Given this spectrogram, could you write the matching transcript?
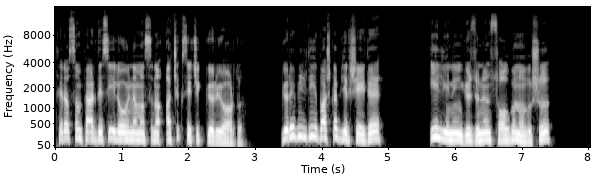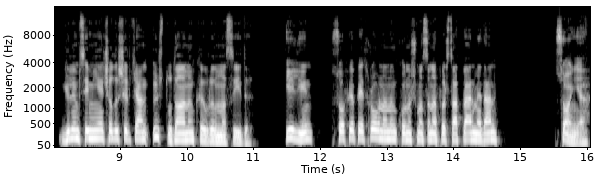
terasın perdesiyle oynamasını açık seçik görüyordu. Görebildiği başka bir şey de, İlyi'nin yüzünün solgun oluşu, gülümsemeye çalışırken üst dudağının kıvrılmasıydı. İlyin, Sofya Petrovna'nın konuşmasına fırsat vermeden, ''Sonya,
